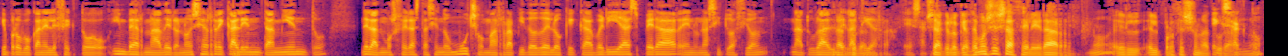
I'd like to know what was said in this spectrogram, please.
que provocan el efecto invernadero, ¿no? Ese recalentamiento de la atmósfera está siendo mucho más rápido de lo que cabría esperar en una situación natural, de la Tierra. O sea, que lo que hacemos es acelerar ¿no? el, proceso natural. Exacto.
